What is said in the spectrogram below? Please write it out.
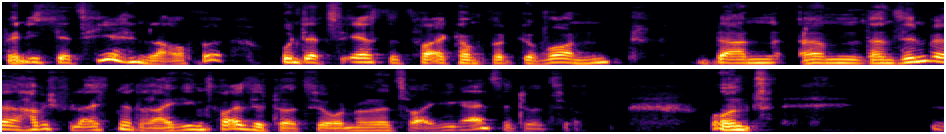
Wenn ich jetzt hier hinlaufe und der erste Zweikampf wird gewonnen, dann, ähm, dann sind wir, habe ich vielleicht eine 3 gegen 2 Situation oder eine 2 gegen 1 Situation. Und äh,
